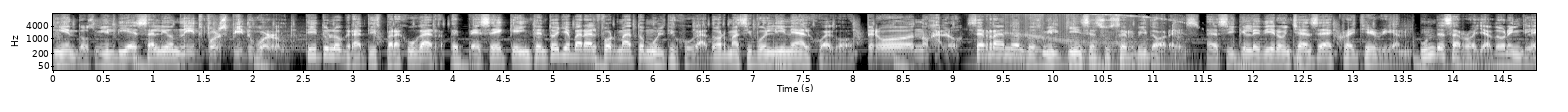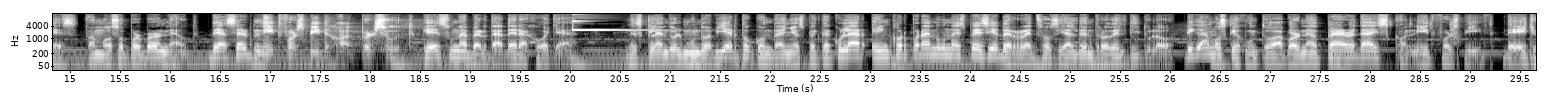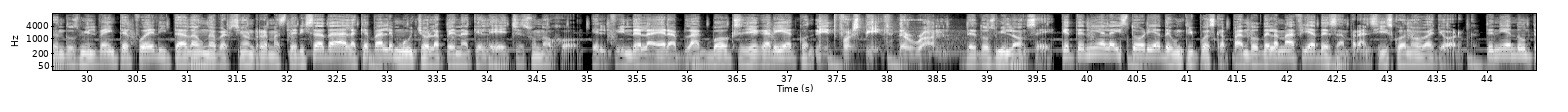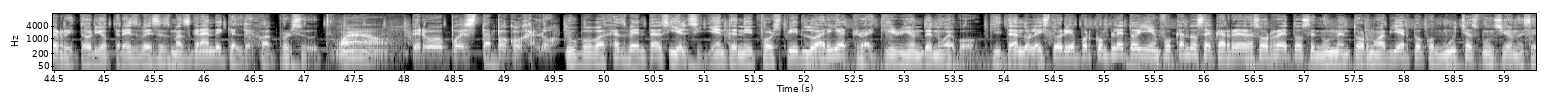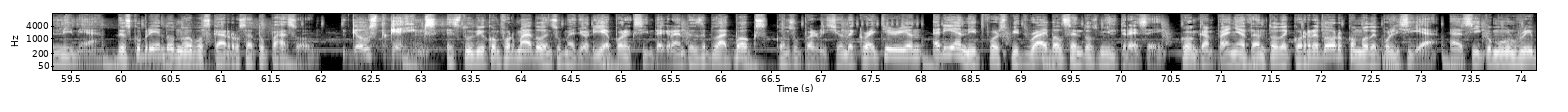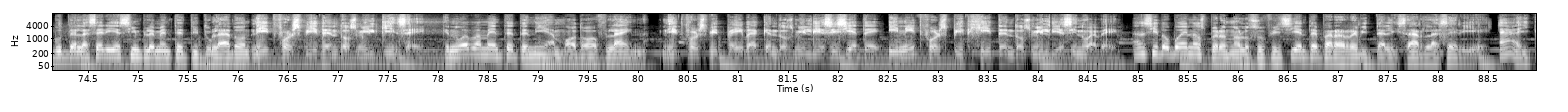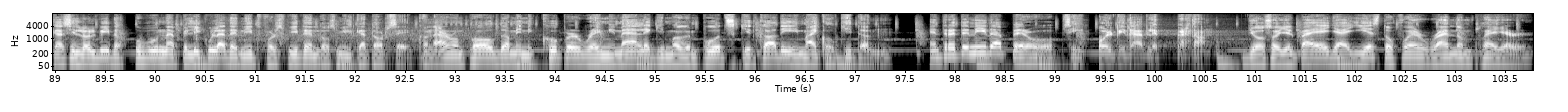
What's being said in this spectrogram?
Y en 2010 salió Need for Speed World, título gratis para jugar de PC que intentó llevar al formato multijugador masivo en línea al juego, pero no jaló, cerrando en 2015 sus servidores. Así que le dieron chance a Criterion, un desarrollador inglés, famoso por Burnout, de hacer Need for Speed Hot Pursuit, que es una verdadera joya mezclando el mundo abierto con daño espectacular e incorporando una especie de red social dentro del título. Digamos que junto a Burnout Paradise con Need for Speed. De hecho, en 2020 fue editada una versión remasterizada a la que vale mucho la pena que le eches un ojo. El fin de la era Black Box llegaría con Need for Speed The Run de 2011, que tenía la historia de un tipo escapando de la mafia de San Francisco a Nueva York, teniendo un territorio tres veces más grande que el de Hot Pursuit. Wow. Pero pues tampoco jaló. Tuvo bajas ventas y el siguiente Need for Speed lo haría Criterion de nuevo, quitando la historia por completo y enfocándose a carreras o retos en un entorno abierto con muchas funciones en línea, descubriendo nuevos carros a tu paso. Ghost Games, estudio conformado en su mayoría por exintegrantes de Black Box, con supervisión de Criterion, haría Need for Speed Rivals en 2013, con campaña tanto de corredor como de policía, así como un reboot de la serie simplemente titulado Need for Speed en 2015, que nuevamente tenía modo offline, Need for Speed Payback en 2017 y Need for Speed Heat en 2019. Han sido buenos pero no lo suficiente para revitalizar la serie. Ah, y casi lo olvido, hubo una película de Need for Speed en 2014, con Aaron Paul, Dominic Cooper, Rami Malek, Morgan Putz, Kid Cudi y Michael Keaton. Entretenida, pero sí, olvidable, perdón. Yo soy el Paella y esto fue Random Player.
